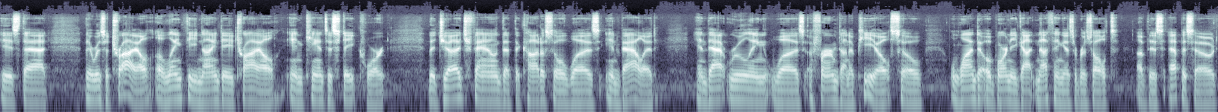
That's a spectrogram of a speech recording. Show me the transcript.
is that there was a trial, a lengthy nine day trial in Kansas State Court. The judge found that the codicil was invalid, and that ruling was affirmed on appeal. So Wanda Oborny got nothing as a result of this episode.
